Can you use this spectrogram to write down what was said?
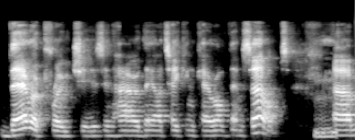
their approaches and how they are taking care of themselves, Mhm. um,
